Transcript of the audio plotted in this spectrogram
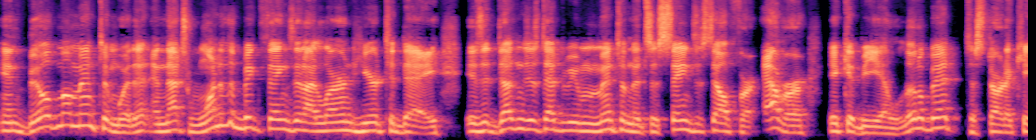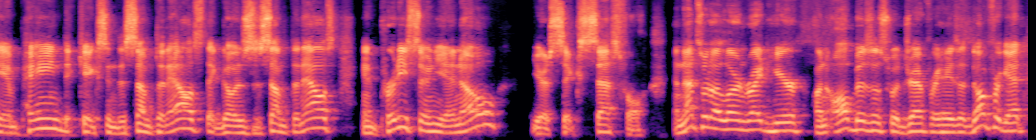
and build momentum with it. And that's one of the big things that I learned here today is it doesn't just have to be momentum that sustains itself forever. It could be a little bit to start a campaign that kicks into something else, that goes to something else. And pretty soon, you know, you're successful. And that's what I learned right here on All Business with Jeffrey Hayes. Don't forget,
